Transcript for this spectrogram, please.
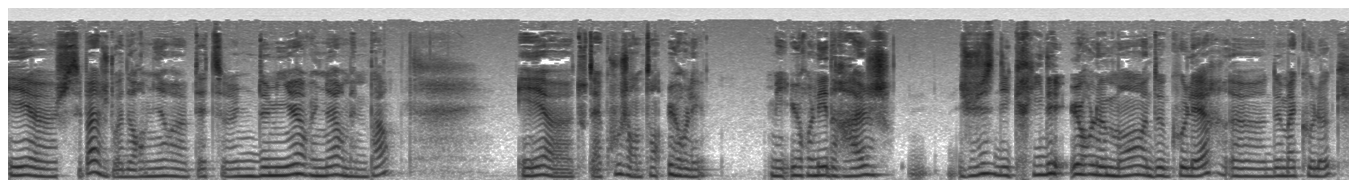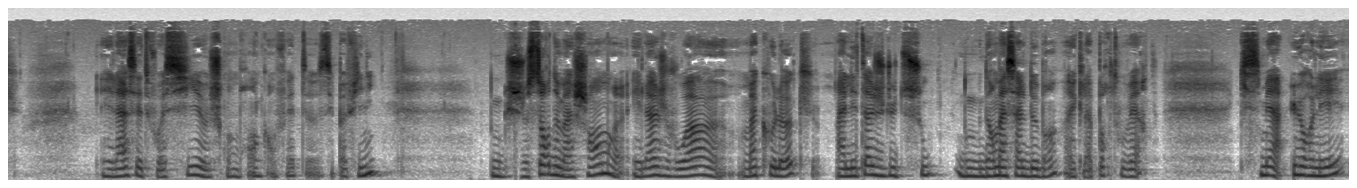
Et je sais pas, je dois dormir peut-être une demi-heure, une heure, même pas. Et tout à coup, j'entends hurler. Mais hurler de rage, juste des cris, des hurlements de colère de ma coloc. Et là, cette fois-ci, euh, je comprends qu'en fait, euh, c'est pas fini. Donc je sors de ma chambre et là je vois euh, ma coloc à l'étage du dessous, donc dans ma salle de bain avec la porte ouverte, qui se met à hurler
